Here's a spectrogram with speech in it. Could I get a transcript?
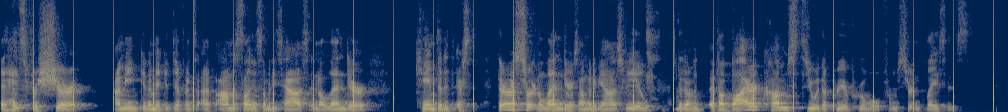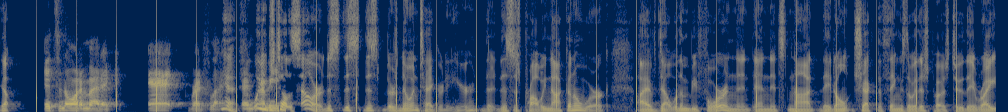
It's for sure, I mean, going to make a difference. If I'm selling somebody's house and a lender came to the, there are certain lenders, I'm going to be honest with you, that if, if a buyer comes through with a pre approval from certain places, Yep. it's an automatic eh, red flag. Yeah. And well, you I mean, just tell the seller this, this, this. There's no integrity here. This is probably not going to work. I've dealt with them before, and and it's not. They don't check the things the way they're supposed to. They write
